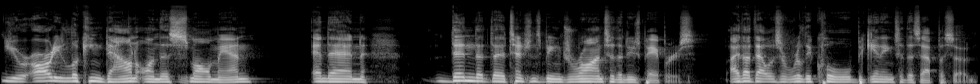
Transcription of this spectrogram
you're already looking down on this small man, and then then the, the attention's being drawn to the newspapers. I thought that was a really cool beginning to this episode.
